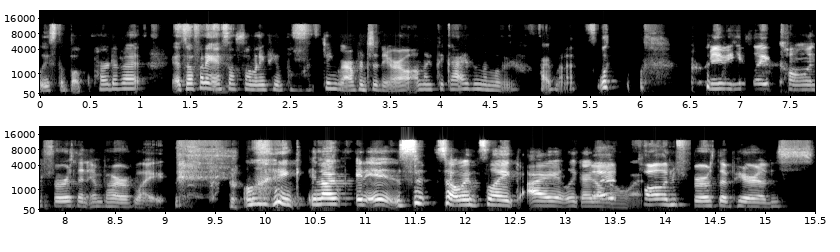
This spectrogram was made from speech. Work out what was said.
at least the book part of it. It's so funny. I saw mm-hmm. so many people listing Robert De Niro. I'm like, the guy's in the movie for five minutes. maybe he's like Colin Firth in Empire of Light. like, you know, it is. So it's like I like I don't What know what. Colin Firth appearance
